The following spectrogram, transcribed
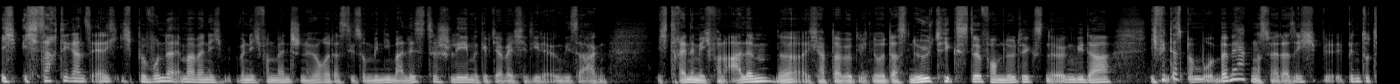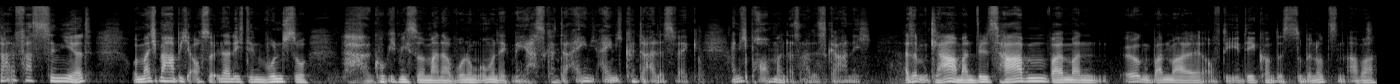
Ich, ich sag dir ganz ehrlich, ich bewundere immer, wenn ich, wenn ich von Menschen höre, dass die so minimalistisch leben. Es gibt ja welche, die da irgendwie sagen, Ich trenne mich von allem. Ne? Ich habe da wirklich nur das Nötigste vom Nötigsten irgendwie da. Ich finde das bemerkenswert. Also ich bin total fasziniert. Und manchmal habe ich auch so innerlich den Wunsch, so, ach, dann gucke ich mich so in meiner Wohnung um und denke mir, ja, es könnte eigentlich, eigentlich könnte alles weg. Eigentlich braucht man das alles gar nicht. Also klar, man will es haben, weil man irgendwann mal auf die Idee kommt, es zu benutzen. Aber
